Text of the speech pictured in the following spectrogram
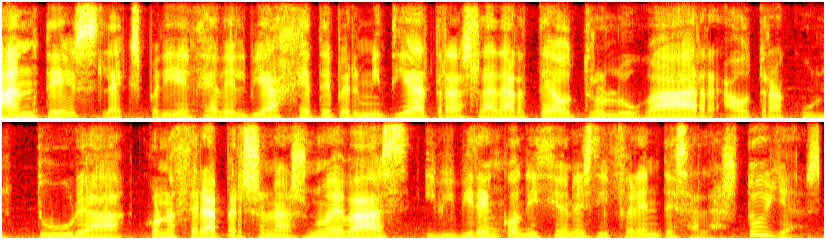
Antes, la experiencia del viaje te permitía trasladarte a otro lugar, a otra cultura, conocer a personas nuevas y vivir en condiciones diferentes a las tuyas.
